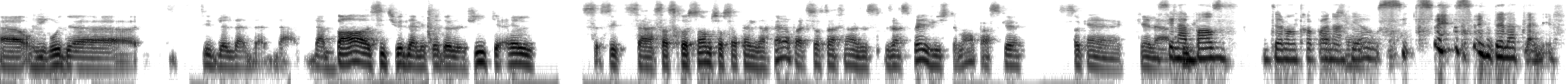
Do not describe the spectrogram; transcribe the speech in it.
euh, au Oui. niveau de, de, la- de base, si tu veux, de la méthodologie, qu'elle, ça, ça, se ressemble sur certaines affaires, sur certains aspects, justement, parce que c'est ça qu'elle a. C'est la base de l'entrepreneuriat aussi, tu sais, de la planif.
